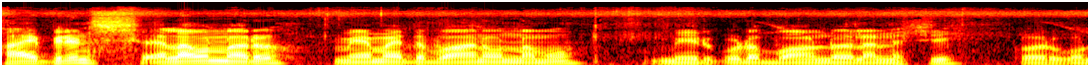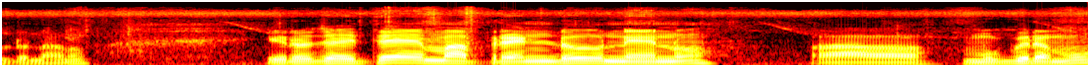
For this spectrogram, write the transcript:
హాయ్ ఫ్రెండ్స్ ఎలా ఉన్నారు? మేమైతే బాగానే ఉన్నాము. మీరు కూడా బాగుండాలనేసి కోరుకుంటున్నాను. ఈరోజు అయితే మా ఫ్రెండు నేను ముగ్గురము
